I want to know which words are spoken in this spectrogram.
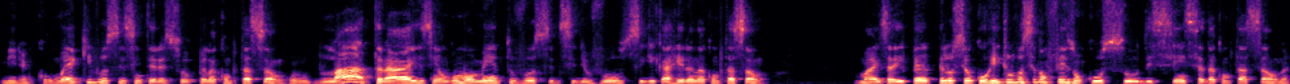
Miriam, como é que você se interessou pela computação? Lá atrás, em algum momento, você decidiu, vou seguir carreira na computação. Mas aí, pelo seu currículo, você não fez um curso de ciência da computação, né?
